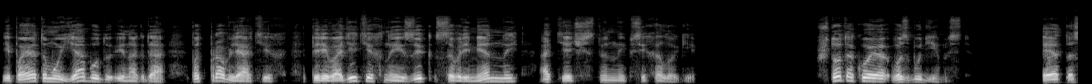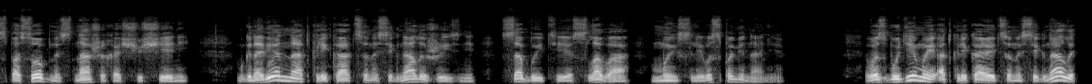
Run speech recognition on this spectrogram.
и поэтому я буду иногда подправлять их, переводить их на язык современной отечественной психологии. Что такое возбудимость? Это способность наших ощущений мгновенно откликаться на сигналы жизни, события, слова, мысли, воспоминания. Возбудимый откликается на сигналы,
